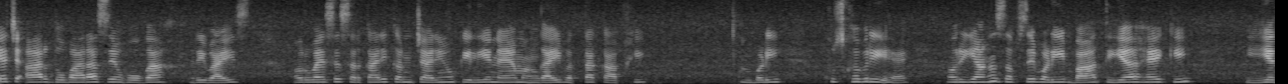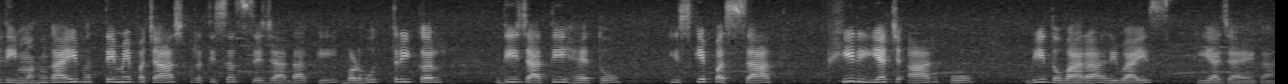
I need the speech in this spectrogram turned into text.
एच आर दोबारा से होगा रिवाइज और वैसे सरकारी कर्मचारियों के लिए नया महँगाई भत्ता काफ़ी बड़ी खुशखबरी है। और यहाँ सबसे बड़ी बात यह है कि यदि महँगाई भत्ते में पचास प्रतिशत से ज़्यादा की बढ़ोतरी कर दी जाती है तो इसके पश्चात फिर एच आर को भी दोबारा रिवाइज किया जाएगा।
